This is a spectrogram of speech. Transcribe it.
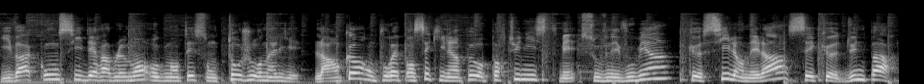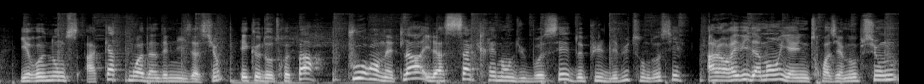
il va considérablement augmenter son taux journalier. Là encore, on pourrait penser qu'il est un peu opportuniste, mais souvenez-vous bien que s'il en est là, c'est que d'une part, il renonce à 4 mois d'indemnisation et que d'autre part, pour en être là, il a sacrément dû bosser depuis le début de son dossier. Alors évidemment, il y a une troisième option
